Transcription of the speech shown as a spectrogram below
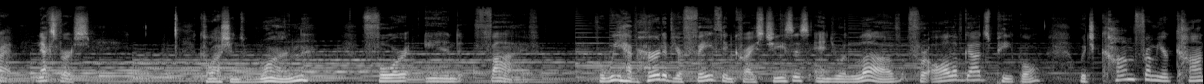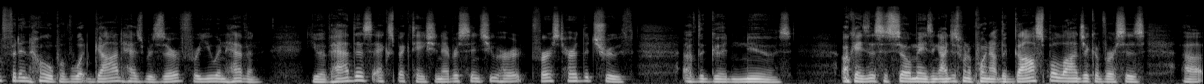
right, next verse Colossians 1 4 and 5. For we have heard of your faith in Christ Jesus and your love for all of God's people, which come from your confident hope of what God has reserved for you in heaven. You have had this expectation ever since you heard, first heard the truth of the good news. Okay, this is so amazing. I just want to point out the gospel logic of verses uh,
